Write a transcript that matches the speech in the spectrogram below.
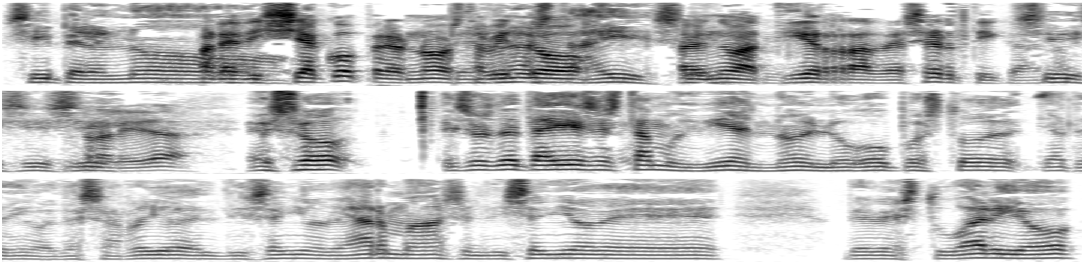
Sí, pero no. paradisíaco, pero no, está viendo, ahí, está viendo la tierra desértica, Sí, ¿no? sí, sí. En realidad. Eso, esos detalles están muy bien, ¿no? Y luego, pues todo, ya te digo, el desarrollo, el diseño de armas, el diseño de, de vestuario.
